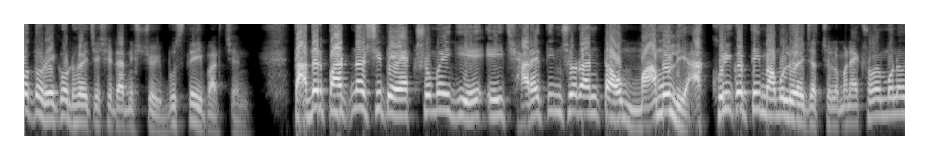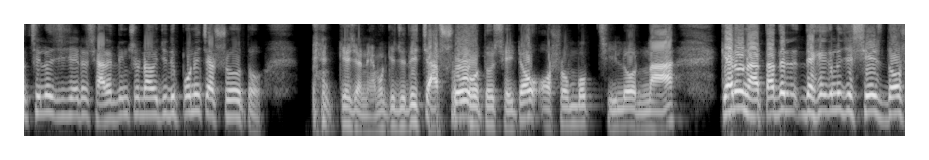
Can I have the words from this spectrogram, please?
কত রেকর্ড হয়েছে সেটা নিশ্চয়ই বুঝতেই পারছেন। তাদের পার্টনারশিপে এক সময় গিয়ে এই সাড়ে তিনশো রানটাও মামুলি, আক্ষরিক করতেই মামুলি হয়ে যাচ্ছিল। মানে একসময় মনে হচ্ছিল যে সেটা সাড়ে তিনশো না হয়ে যদি পৌনে চারশো হতো। কে জানে, এমনকি যদি চারশো হতো সেটাও অসম্ভব ছিল না। কেননা, তাদের দেখা গেল যে শেষ দশ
